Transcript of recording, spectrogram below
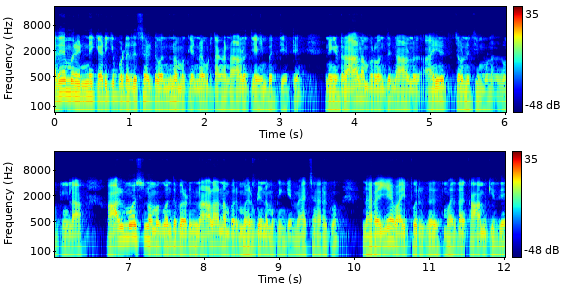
அதே மாதிரி இன்றைக்கி அடிக்கப்பட்ட ரிசல்ட் வந்து நமக்கு என்ன கொடுத்தாங்க? நானூற்றி ஐம்பத்தி எட்டு. இன்றைக்கி ட்ரா நம்பர் வந்து நானூ ஐநூற்றி தொண்ணூற்றி மூணு. ஓகேங்களா? ஆல்மோஸ்ட் நமக்கு வந்து மறுபடியும் நாலாம் நம்பர் மறுபடியும் நமக்கு இங்கே மேட்சாக இருக்கும். நிறைய வாய்ப்பு இருக்கிறதுக்கு மாதிரி தான் காமிக்குது.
